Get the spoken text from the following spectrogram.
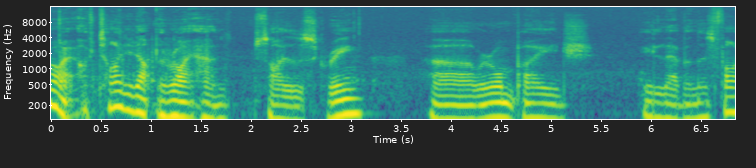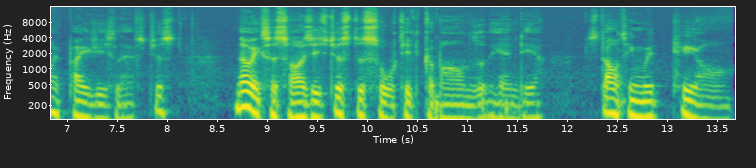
Right, I've tidied up the right hand side of the screen. Uh, we're on page 11. There's five pages left. Just no exercises, just assorted commands at the end here. Starting with TR.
